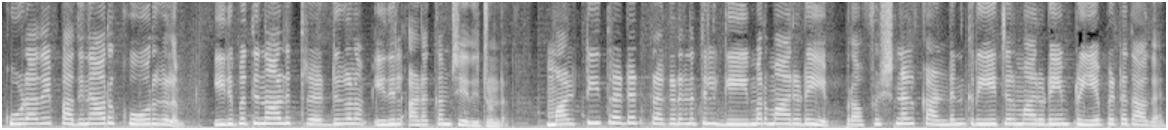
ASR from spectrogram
കൂടാതെ പതിനാറ് കോറുകളും ഇരുപത്തിനാല് ത്രെഡുകളും ഇതിൽ അടക്കം ചെയ്തിട്ടുണ്ട്. മൾട്ടി ത്രെഡഡ് പ്രകടനത്തിൽ ഗെയിമർമാരുടെയും പ്രൊഫഷണൽ കണ്ടന്റ് ക്രിയേറ്റർമാരുടെയും പ്രിയപ്പെട്ടതാകാൻ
